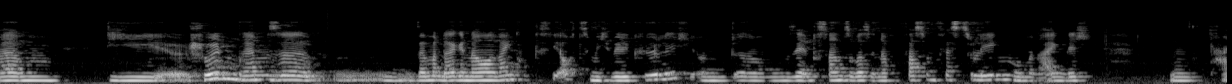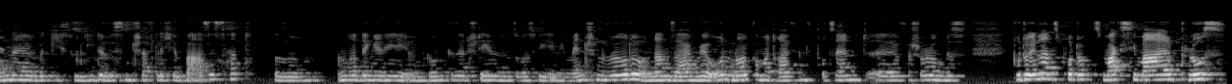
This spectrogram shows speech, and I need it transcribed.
Ähm, die Schuldenbremse, wenn man da genauer reinguckt, ist die auch ziemlich willkürlich und ähm, sehr interessant, sowas in der Verfassung festzulegen, wo man eigentlich keine wirklich solide wissenschaftliche Basis hat. Also andere Dinge, die im Grundgesetz stehen, sind sowas wie irgendwie Menschenwürde und dann sagen wir, oh, 0,35 Prozent äh, Verschuldung des Bruttoinlandsprodukts maximal plus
